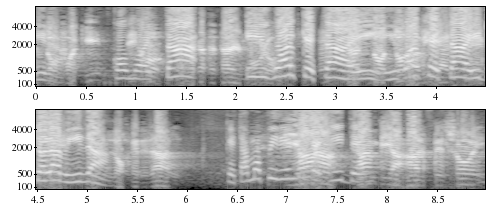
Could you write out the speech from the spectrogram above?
Mira, Joaquín como dijo está, que que muro, igual que está ahí, igual que está ahí toda la vida. en lo general, Que estamos y pidiendo ahora que quiten. cambia al PSOE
